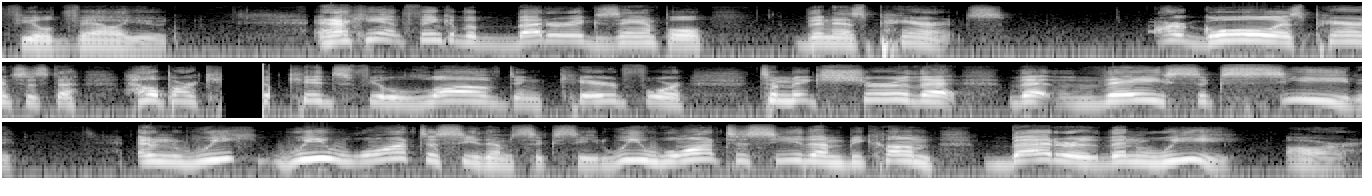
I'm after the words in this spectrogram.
feel valued. And I can't think of a better example than as parents. Our goal as parents is to help our kids feel loved and cared for, to make sure that, that they succeed. And we, we want to see them succeed. We want to see them become better than we are.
